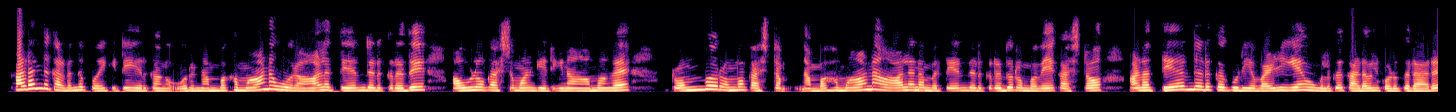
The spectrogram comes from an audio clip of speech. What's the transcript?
கடந்து கடந்து போய்கிட்டே இருக்காங்க. ஒரு நம்பகமான ஒரு ஆளை தேர்ந்தெடுக்கிறது அவ்வளோ கஷ்டமான்னு கேட்டீங்கன்னா ஆமாங்க. ரொம்ப ரொம்ப கஷ்டம். நம்பகமான ஆளை நம்ம தேர்ந்தெடுக்கிறது ரொம்பவே கஷ்டம். ஆனா தேர்ந்தெடுக்கக்கூடிய வழியே உங்களுக்கு கடவுள் கொடுக்குறாரு.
